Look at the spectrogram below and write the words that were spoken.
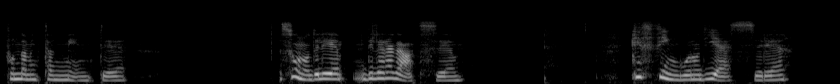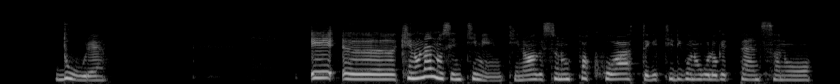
fondamentalmente sono delle, delle ragazze che fingono di essere dure, e eh, che non hanno sentimenti, no? che sono un po' coatte, che ti dicono quello che pensano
